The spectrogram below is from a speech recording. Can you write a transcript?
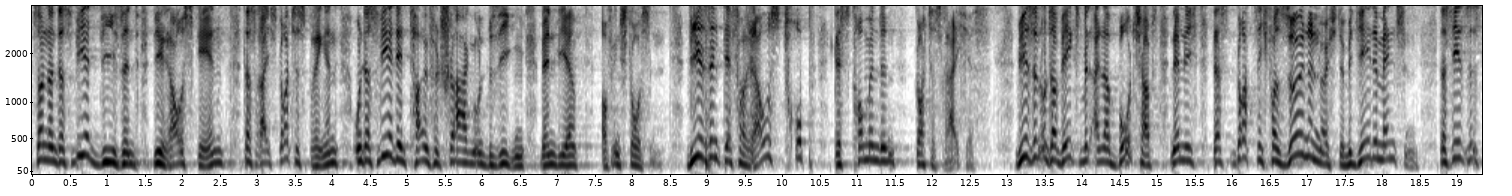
sondern dass wir die sind, die rausgehen, das Reich Gottes bringen und dass wir den Teufel schlagen und besiegen, wenn wir auf ihn stoßen. Wir sind der Voraustrupp des kommenden Gottesreiches. Wir sind unterwegs mit einer Botschaft, nämlich, dass Gott sich versöhnen möchte mit jedem Menschen, dass Jesus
